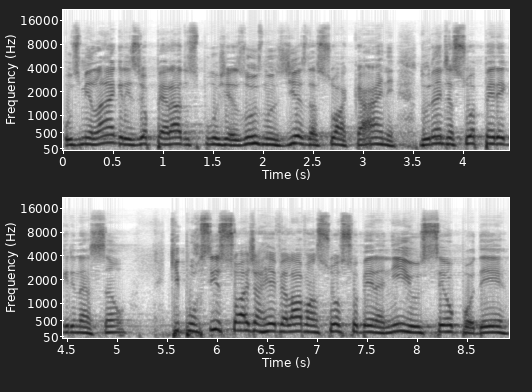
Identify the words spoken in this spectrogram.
os milagres operados por Jesus nos dias da sua carne, durante a sua peregrinação, que por si só já revelavam a sua soberania e o seu poder,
